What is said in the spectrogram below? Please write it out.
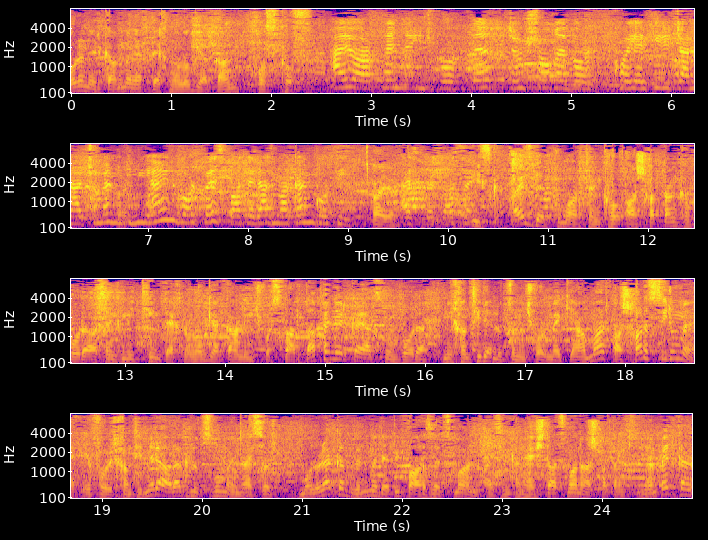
որը ներկանում է նաև տեխնոլոգիական խոսքով։ Այո, արդեն ինչ որտեղ ճնշող է, որ քո երկիրը ճանաչում են միայն որպես պատերազմական գոտի։ Այո։ Այսպես ասենք։ Իսկ այս դեպքում արդեն քո աշխատանքը, որը ասենք մի թիմ տեխնոլոգիական ինչ որ ստարտափ է ներկայացնում, որը մի խնդիր է լուծում ինչ որ մեկի համար, աշխարհը սիրում է, երբ որ խնդիրները արագ լուծվում են այսօր մոլորակը գնում է դեպի բարձրացման, այսինքն հեշտացման աշխատանքի։ Իրեն պետք է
